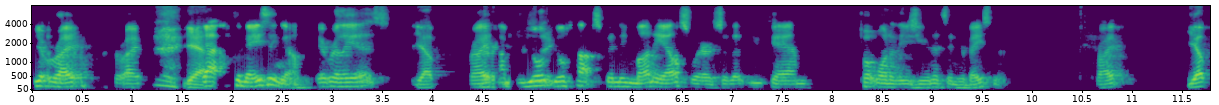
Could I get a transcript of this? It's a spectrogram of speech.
Yeah right right. Yeah. Yeah it's amazing though. It really is. Yep right? I mean, you'll you'll stop spending money elsewhere so that you can put one of these units in your basement, right? Yep,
